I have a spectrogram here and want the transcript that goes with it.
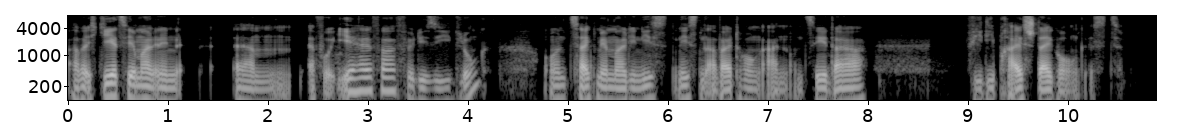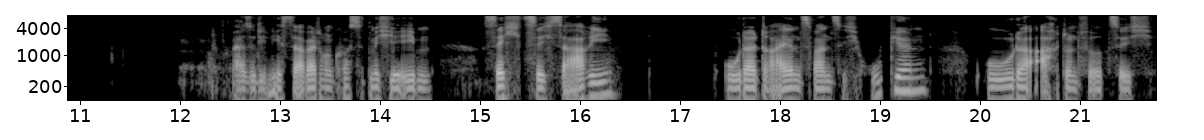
Aber ich gehe jetzt hier mal in den ähm, FOE-Helfer für die Siedlung und zeige mir mal die nächsten Erweiterungen an und sehe da, wie die Preissteigerung ist. Also die nächste Erweiterung kostet mich hier eben 60 Sari oder 23 Rupien oder 48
